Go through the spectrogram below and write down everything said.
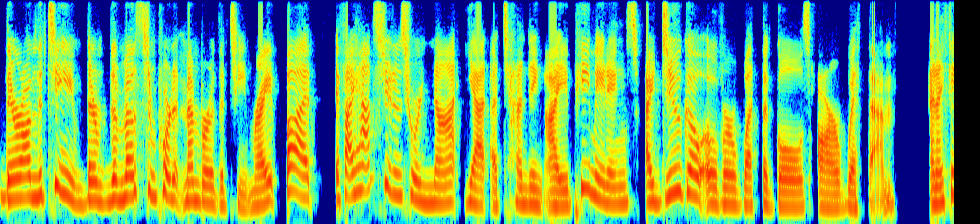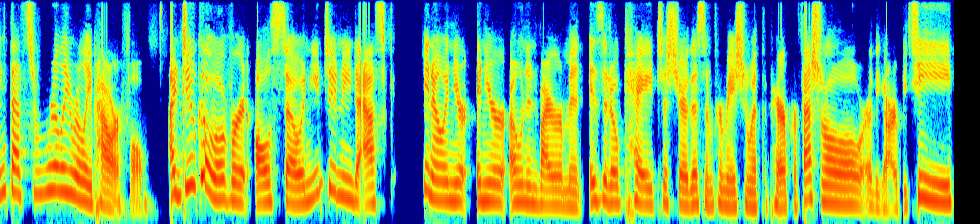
they're on the team. They're the most important member of the team, right? But if I have students who are not yet attending IEP meetings, I do go over what the goals are with them. And I think that's really, really powerful. I do go over it also, and you do need to ask you know in your in your own environment is it okay to share this information with the paraprofessional or the rbt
